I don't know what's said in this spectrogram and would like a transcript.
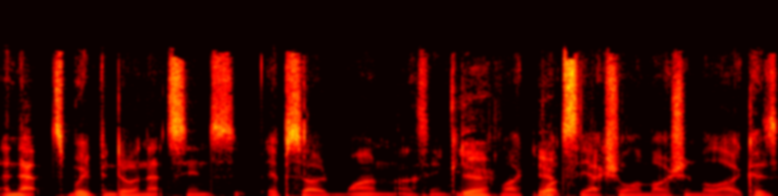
And that's we've been doing that since episode one, I think. Yeah, Like yeah. what's the actual emotion below? Because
